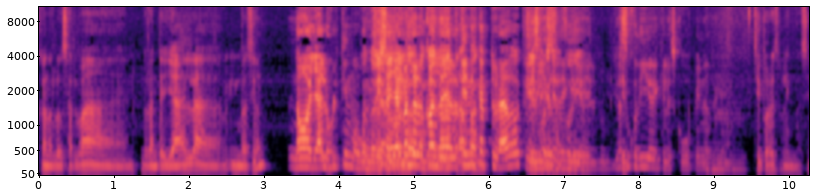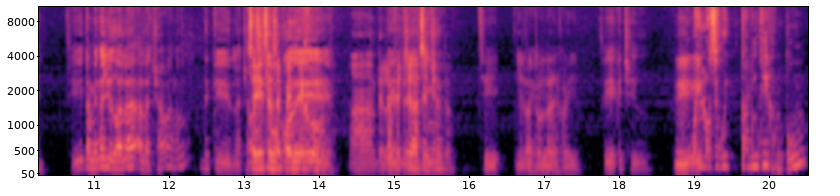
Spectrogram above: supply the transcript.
Cuando lo salva durante ya la invasión. No, ya el último, güey. Cuando o ya sea, lo- ya cuando, lo- cuando cuando ya lo lo tienen capturado, que Sí, dice es de que el- yo Sí. soy judío y que le escupe y no sé qué. Sí, por eso la invasión. Sí, también ayudó a la, a la chava, ¿no? De que la chava Sí, se se hace equivocó pendejo. de... Ajá, de la de- de fecha de, la fecha. nacimiento. Sí, y el vato Sí. la dejó ahí. Sí, qué chido. Güey, lo ese güey está bien gigantón.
